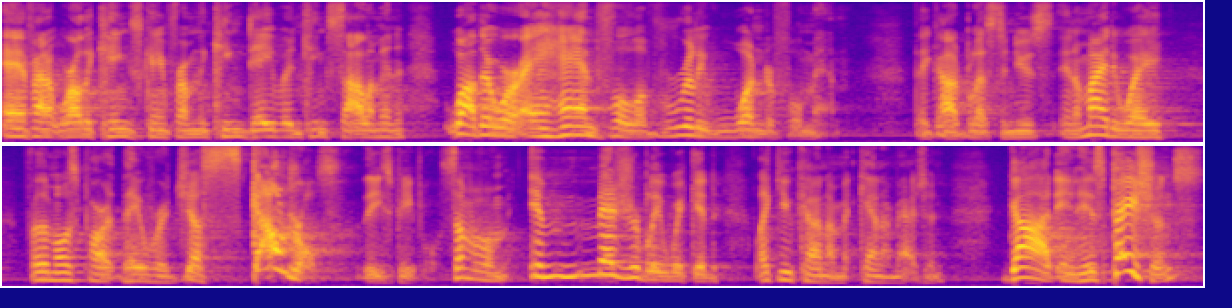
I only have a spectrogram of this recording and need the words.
and find out where all the kings came from, and King David and King Solomon. While there were a handful of really wonderful men that God blessed and used in a mighty way, for the most part, they were just scoundrels, these people. Some of them immeasurably wicked, like you can't imagine. God, in his patience,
